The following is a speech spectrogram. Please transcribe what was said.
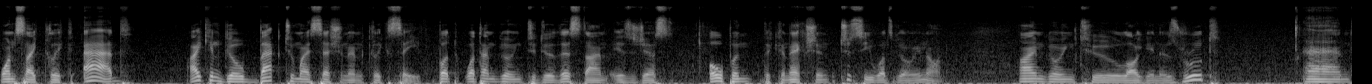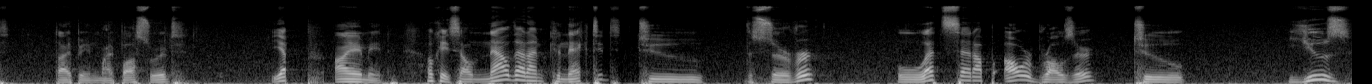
Once I click add I can go back to my session and click save. But what I'm going to do this time is just open the connection to see what's going on. I'm going to log in as root and type in my password. Yep, I am in. Okay, so now that I'm connected to the server, let's set up our browser to use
